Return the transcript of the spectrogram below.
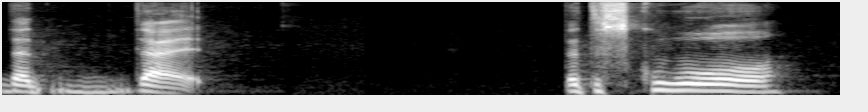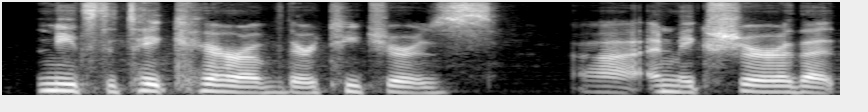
that that that the school needs to take care of their teachers uh, and make sure that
